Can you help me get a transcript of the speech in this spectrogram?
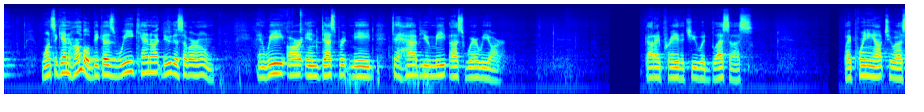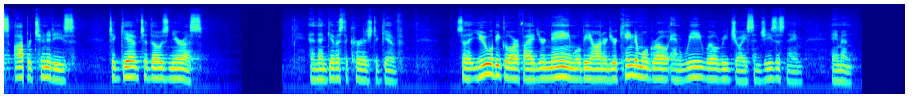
once again humbled because we cannot do this of our own. And we are in desperate need to have you meet us where we are. God, I pray that you would bless us by pointing out to us opportunities to give to those near us, and then give us the courage to give so that you will be glorified, your name will be honored, your kingdom will grow, and we will rejoice. In Jesus' name, amen.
